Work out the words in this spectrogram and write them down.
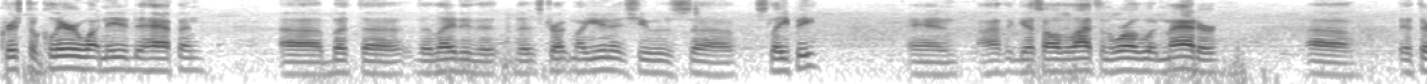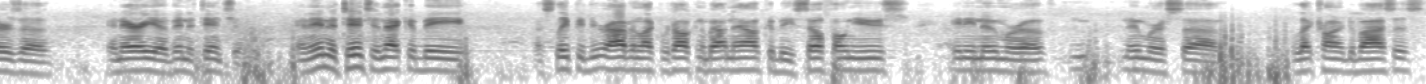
Crystal clear what needed to happen, uh, but the, the lady that, that struck my unit, she was uh, sleepy, and I guess all the lights in the world wouldn't matter uh, if there's a, an area of inattention. And inattention, that could be a sleepy driving like we're talking about now, could be cell phone use, any number of, numerous uh, electronic devices,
